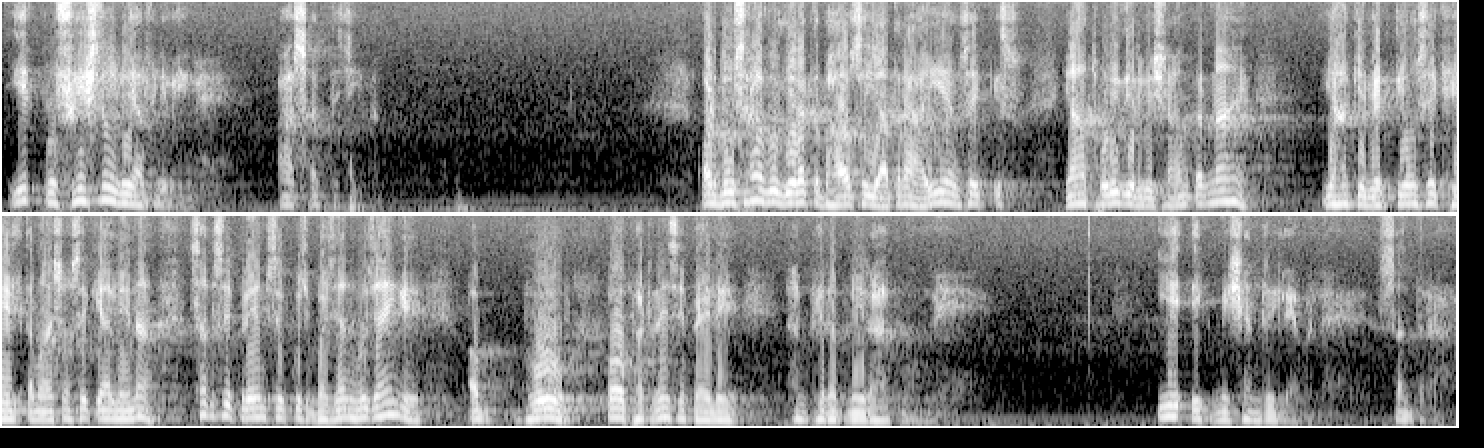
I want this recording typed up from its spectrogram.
ये एक प्रोफेशनल वे ऑफ़ लिविंग है, आसक्त जीवन। और दूसरा, वो विरक्त भाव से यात्रा आई है, उसे इस, यहाँ थोड़ी देर विश्राम करना है यहाँ के व्यक्तियों से, खेल तमाशों से क्या लेना? सबसे प्रेम से कुछ भजन हो जाएँगे। और भोर पौ फटने से पहले हम फिर अपनी राह होंगे ये एक मिशनरी लेवल है। संत रहा है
